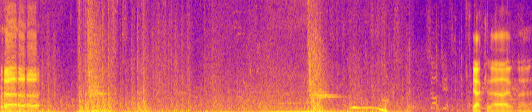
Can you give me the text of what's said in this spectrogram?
Ja, klar, Junge.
